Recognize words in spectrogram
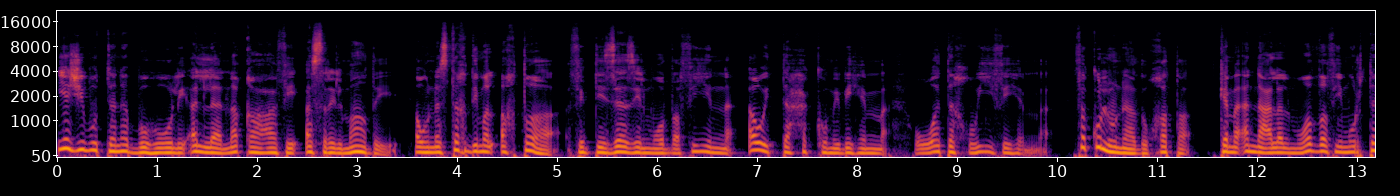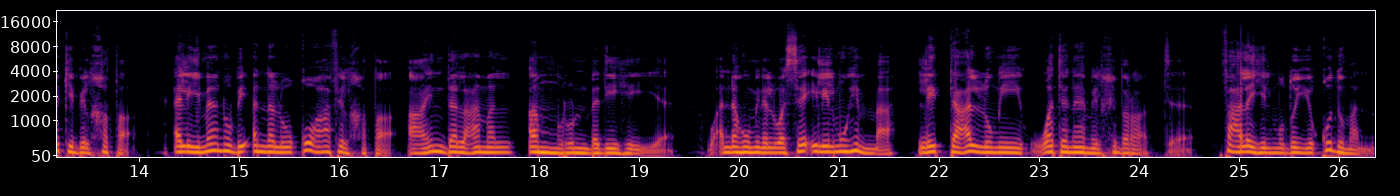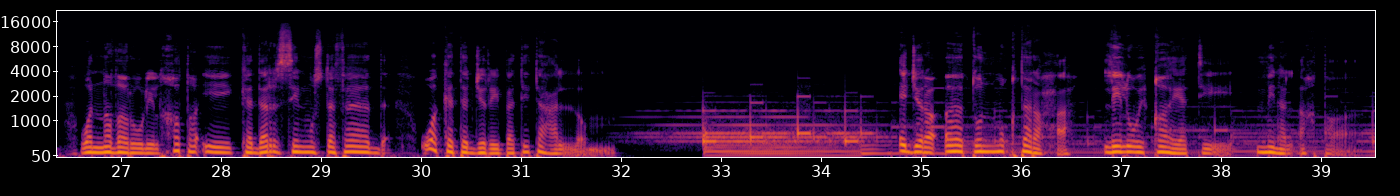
يجب التنبه لئلا نقع في أسر الماضي أو نستخدم الأخطاء في ابتزاز الموظفين أو التحكم بهم وتخويفهم. فكلنا ذو خطأ كما أن على الموظف مرتكب الخطأ. الإيمان بأن الوقوع في الخطأ عند العمل أمر بديهي. وأنه من الوسائل المهمة للتعلم وتنامي الخبرات. فعليه المضي قدما والنظر للخطأ كدرس مستفاد وكتجربة تعلم. إجراءات مقترحة للوقاية من الأخطاء.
